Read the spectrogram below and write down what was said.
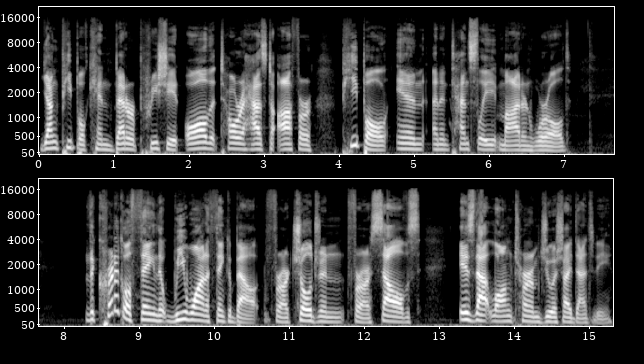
young people can better appreciate all that Torah has to offer people in an intensely modern world. The critical thing that we want to think about for our children, for ourselves, is that long term Jewish identity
